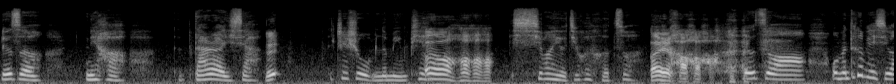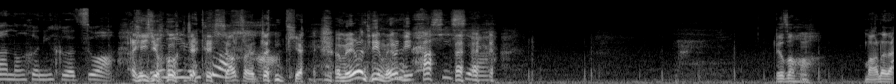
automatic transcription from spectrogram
刘总，你好，打扰一下。哎，这是我们的名片。哦，好好好。希望有机会合作。哎，好好好。刘总，我们特别希望能和您合作。哎呦，这小嘴真甜，没问题，没问题啊。谢谢。刘总好。忙着呢，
